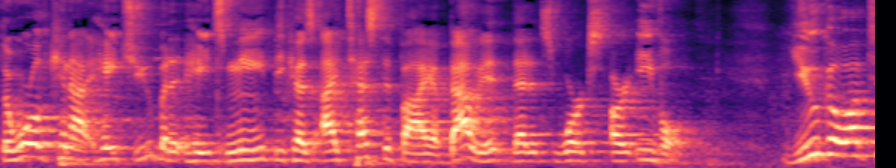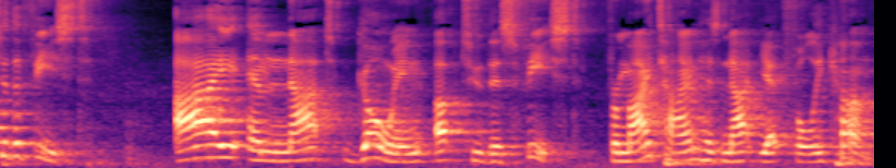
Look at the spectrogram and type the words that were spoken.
The world cannot hate you, but it hates me because I testify about it that its works are evil. You go up to the feast. I am not going up to this feast, for my time has not yet fully come.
